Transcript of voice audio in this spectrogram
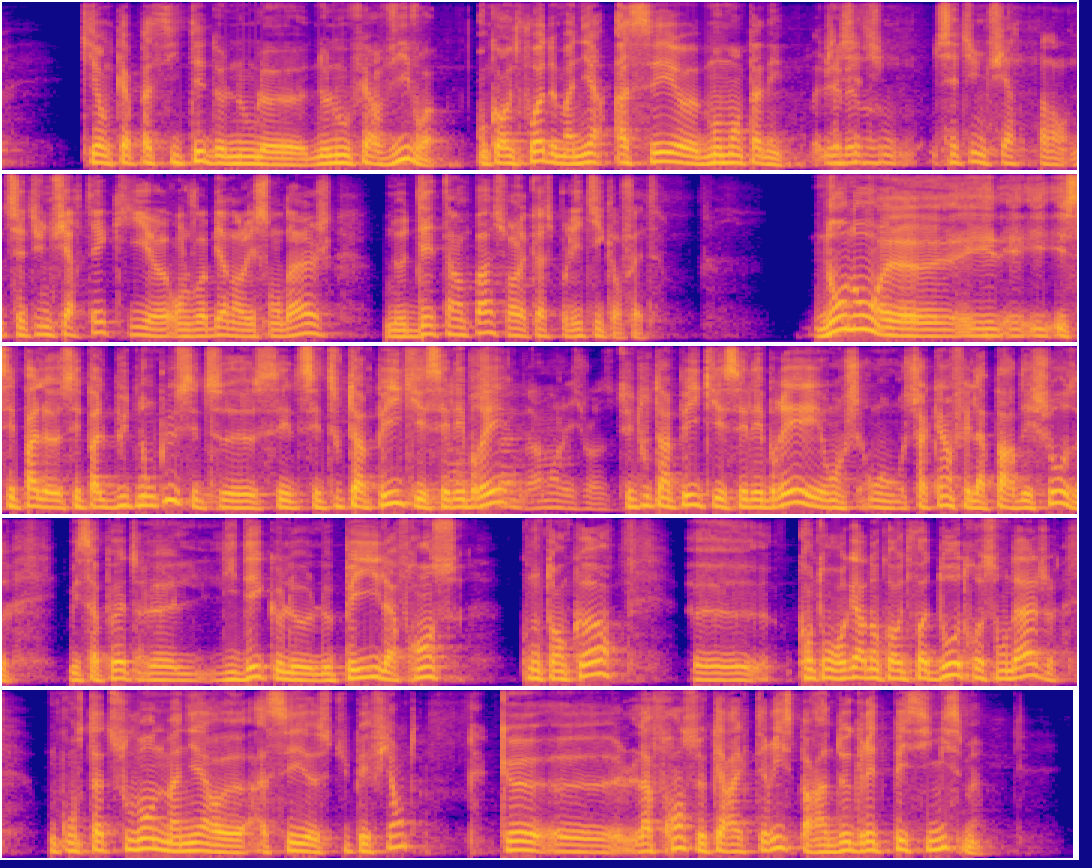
qui est en capacité de nous, le, de nous faire vivre, encore une fois, de manière assez euh, momentanée. C'est une, une, fierté, une fierté qui, euh, on le voit bien dans les sondages, ne déteint pas sur la classe politique, en fait. Non, non, euh, et, et c'est pas le c'est pas le but non plus. C'est tout un pays qui est célébré. C'est tout un pays qui est célébré et on, chacun fait la part des choses. Mais ça peut être l'idée que le, le, pays, la France, compte encore. Euh, quand on regarde encore une fois d'autres sondages, on constate souvent de manière euh, assez stupéfiante que euh, la France se caractérise par un degré de pessimisme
